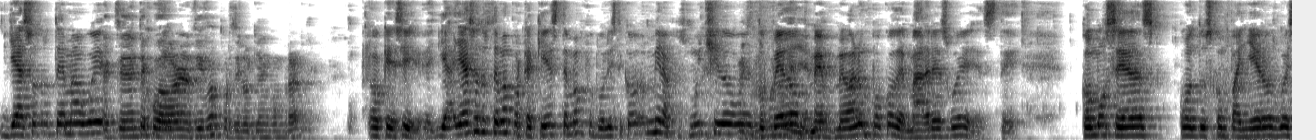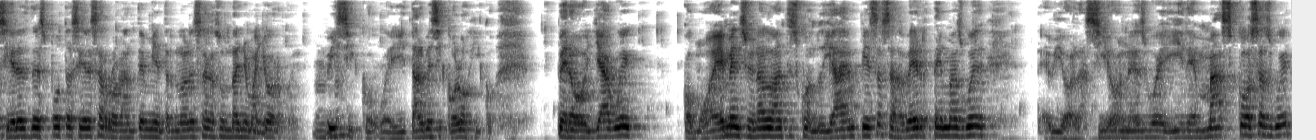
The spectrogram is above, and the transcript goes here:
Ya es otro tema, güey. Excelente jugador en el FIFA, por si lo quieren comprar. Ok, sí, ya, ya es otro tema porque aquí es tema futbolístico. Mira, pues muy chido, güey, Pues tu pedo. me vale un poco de madres, güey. Este, cómo seas con tus compañeros, güey, si eres déspota, si eres arrogante, mientras no les hagas un daño mayor, güey. Físico, güey, y tal vez psicológico. Pero ya, güey, como he mencionado antes, cuando ya empiezas a ver temas, güey, de violaciones, güey, y demás cosas, güey.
